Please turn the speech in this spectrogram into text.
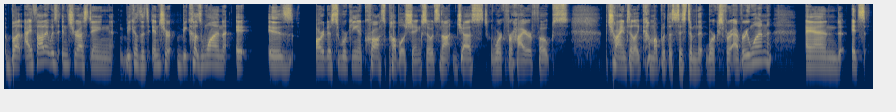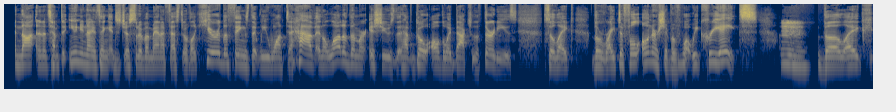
But I thought it was interesting because it's inter- because one it is artists working across publishing, so it's not just work for hire folks trying to like come up with a system that works for everyone and it's not an attempt at unionizing. It's just sort of a manifesto of like here are the things that we want to have. And a lot of them are issues that have go all the way back to the 30s so like the right to full ownership of what we create. Mm. the like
